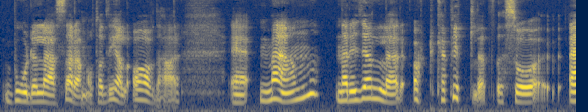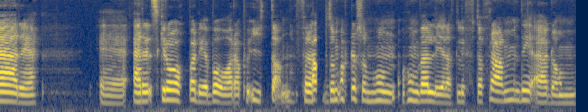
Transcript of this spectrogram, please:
borde läsa den och ta del av det här. Eh, men när det gäller örtkapitlet så är det, eh, är, skrapar det bara på ytan. För att de örter som hon, hon väljer att lyfta fram det är de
